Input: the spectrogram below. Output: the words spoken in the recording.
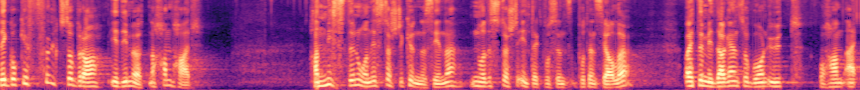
Det går ikke fullt så bra i de møtene han har. Han mister noen av de største kundene sine, noe av det største inntektspotensialet. Og etter middagen så går han ut, og han er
